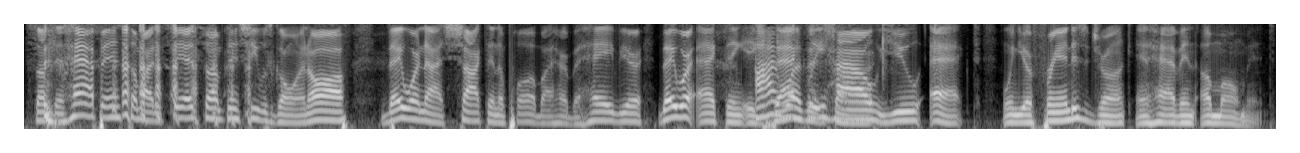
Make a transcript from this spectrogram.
Something happened, somebody said something, she was going off. They were not shocked and appalled by her behavior. They were acting exactly how you act when your friend is drunk and having a moment.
